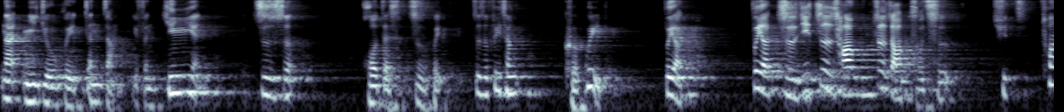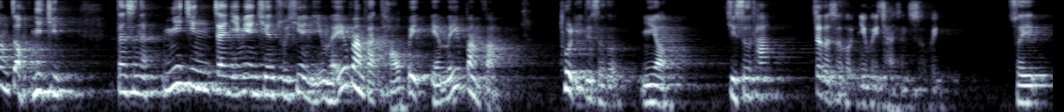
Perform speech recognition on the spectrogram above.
那你就会增长一份经验、知识或者是智慧，这是非常可贵的。不要不要自己自找自找苦吃，去创造逆境。但是呢，逆境在你面前出现，你没有办法逃避，也没有办法脱离的时候，你要接受它。这个时候你会产生智慧，所以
